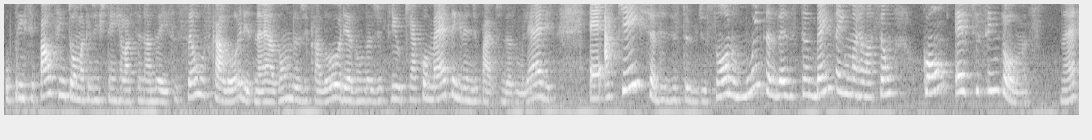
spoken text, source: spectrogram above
o principal sintoma que a gente tem relacionado a isso são os calores, né, as ondas de calor e as ondas de frio que acometem grande parte das mulheres, é, a queixa de distúrbio de sono muitas vezes também tem uma relação com estes sintomas, né,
